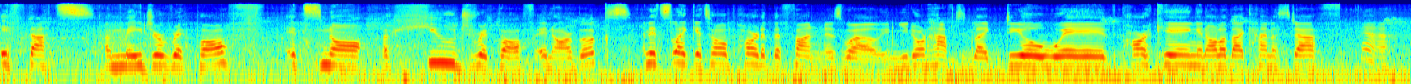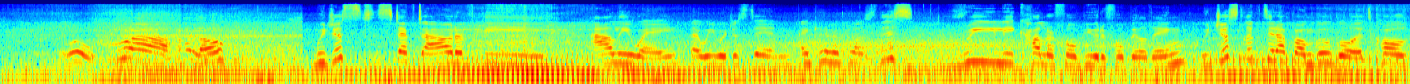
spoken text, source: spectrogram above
if that's a major rip off, it's not a huge rip off in our books. And it's like it's all part of the fun as well. And you don't have to like deal with parking and all of that kind of stuff. Yeah. Whoa. Hello. We just stepped out of the alleyway that we were just in and came across this really colorful, beautiful building. We just looked it up on Google. It's called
